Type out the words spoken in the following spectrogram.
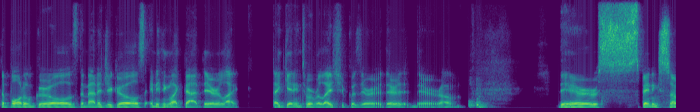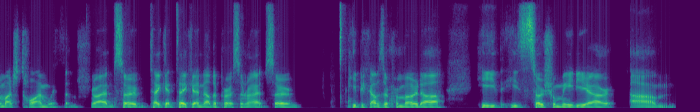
the bottle girls, the manager girls, anything like that, they're like get into a relationship because they're they're they're um they're spending so much time with them, right? So take it take another person, right? So he becomes a promoter. He his social media um,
